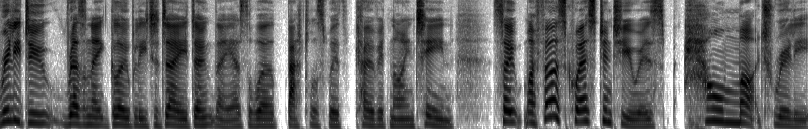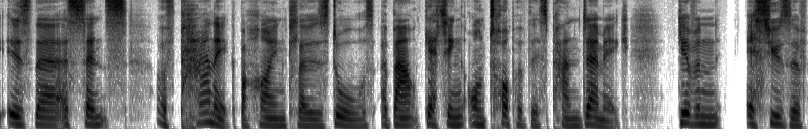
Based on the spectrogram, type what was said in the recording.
really do resonate globally today, don't they, as the world battles with COVID 19. So, my first question to you is how much really is there a sense of panic behind closed doors about getting on top of this pandemic, given issues of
